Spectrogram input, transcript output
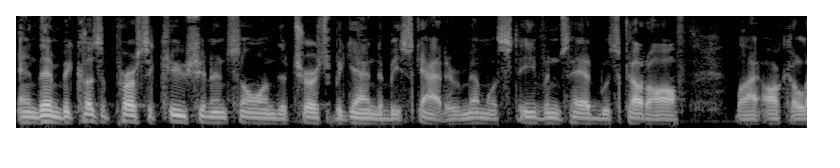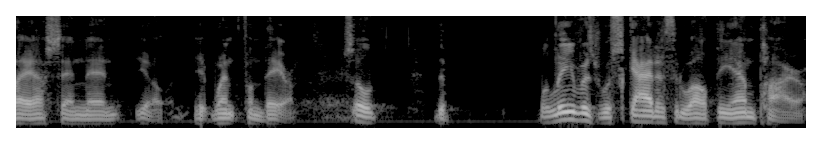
And then, because of persecution and so on, the church began to be scattered. Remember, Stephen's head was cut off by Archelaus, and then, you know, it went from there. So the believers were scattered throughout the empire.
